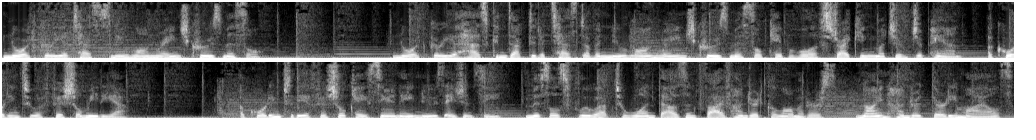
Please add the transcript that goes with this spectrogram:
North Korea tests new long range cruise missile. North Korea has conducted a test of a new long range cruise missile capable of striking much of Japan, according to official media. According to the official KCNA news agency, missiles flew up to 1,500 kilometers, 930 miles,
